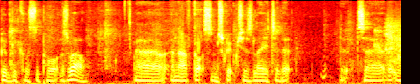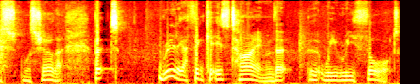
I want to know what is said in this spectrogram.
biblical support as well. Uh, and I've got some scriptures later that that, uh, that will, will, show that. But really, I think it is time that, that we rethought.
